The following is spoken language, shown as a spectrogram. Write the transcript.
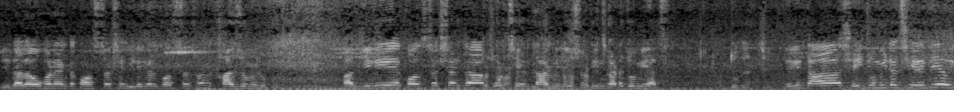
যে, দাদা, ওখানে একটা কনস্ট্রাকশন ইলিগাল কনস্ট্রাকশন খাস জমির উপর। কারণ যিনি কনস্ট্রাকশনটা করছেন তার নিজস্ব তিন কাটা জমি আছে। তিনি তা সেই জমিটা ছেড়ে দিয়ে ওই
